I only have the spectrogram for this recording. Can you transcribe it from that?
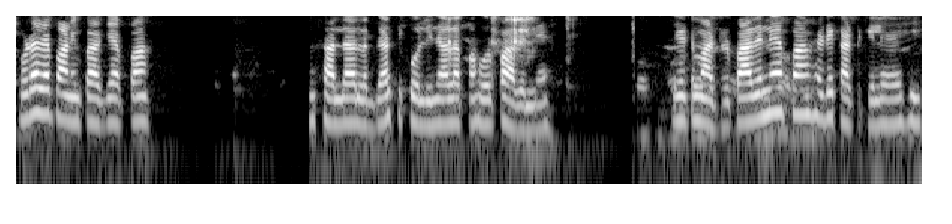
ਥੋੜਾ ਜਿਹਾ ਪਾਣੀ ਪਾ ਕੇ ਆਪਾਂ ਮਸਾਲਾ ਲੱਗਾ ਸੀ, ਕੋਲੀ ਨਾਲ ਆਪਾਂ ਹੋਰ ਪਾ ਦਿੰਨੇ ਆ ਇਹ ਟਮਾਟਰ ਪਾ ਦਿੰਨੇ ਆ ਆਪਾਂ, ਜਿਹੜੇ ਕੱਟ ਕੇ ਲਏ ਸੀ।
